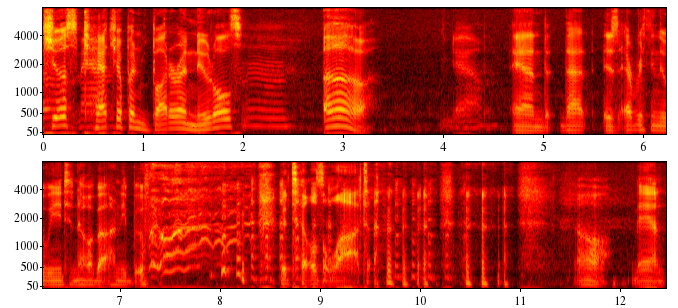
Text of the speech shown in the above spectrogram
just man. ketchup and butter and noodles. Mm. Ugh. And that is everything that we need to know about Honey Boo. Boo. it tells a lot. oh man,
